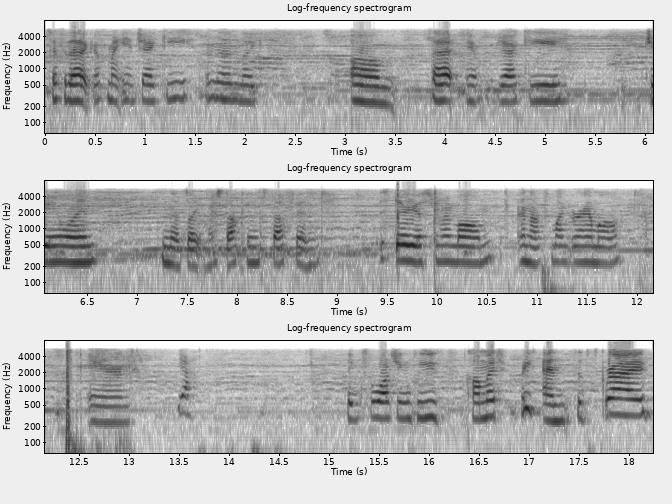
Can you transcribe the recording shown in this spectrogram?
Except for that I got from my Aunt Jackie. And then like um that Aunt Jackie, Jalen, and that's like my stocking stuff and the stereos for my mom and that's my grandma. And yeah. Thanks for watching. Please comment, rate, and subscribe.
